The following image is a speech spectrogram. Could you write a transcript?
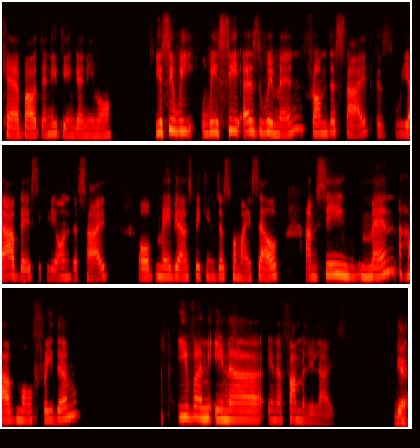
care about anything anymore. You see, we we see as women from the side because we are basically on the side, or maybe I'm speaking just for myself. I'm seeing men have more freedom, even in a in a family life. Yeah,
